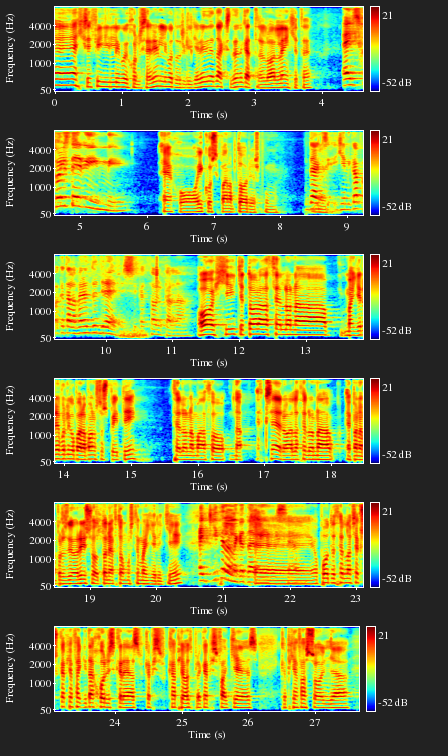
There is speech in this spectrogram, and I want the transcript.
Ε, έχει ξεφύγει λίγο η χολυστερίνη, λίγο το τριγλικερίδι. Εντάξει, δεν είναι κάτι τρελό, ελέγχεται. Έχεις χολυστερίνη; Έχω 20 πάνω από το όριο, ας πούμε. Εντάξει, Ναι. γενικά καταλαβαίνω ότι δεν τρέφεσαι καθόλου καλά. Όχι, και τώρα θέλω να μαγειρεύω λίγο παραπάνω στο σπίτι. Θέλω να μάθω. Να, ξέρω, αλλά θέλω να επαναπροσδιορίσω τον εαυτό μου στη μαγειρική. Εκεί ήθελα να καταλήξω. Ε, οπότε θέλω να φτιάξω κάποια φαγητά χωρίς κρέας, κάποια όσπρα, κάποιες φακές, κάποια φασόλια.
